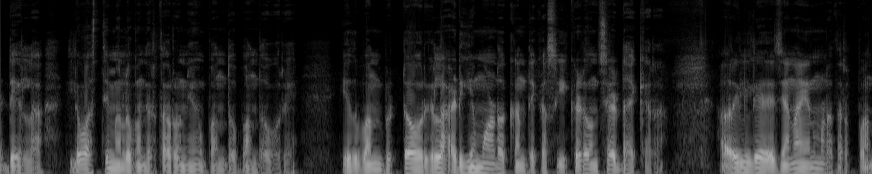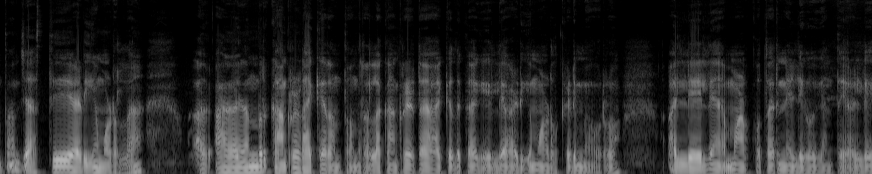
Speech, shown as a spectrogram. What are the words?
ಅಡ್ಡಿ ಇಲ್ಲ. ಇಲ್ಲಿ ವಸ್ತಿ ಮೇಲೆ ಬಂದಿರ್ತಾರೆ ನೀವು ಬಂದು ಬಂದು ಹೋಗ್ರಿ ಇದು ಬಂದುಬಿಟ್ಟು ಅವರಿಗೆಲ್ಲ ಅಡುಗೆ ಮಾಡೋಕ್ಕಂತ ಕಸ ಈ ಕಡೆ ಒಂದು ಶೆಡ್ ಹಾಕ್ಯಾರ. ಆದ್ರೆ ಇಲ್ಲಿ ಜನ ಏನು ಮಾಡ್ತಾರಪ್ಪ ಅಂತ ಜಾಸ್ತಿ ಅಡುಗೆ ಮಾಡಲ್ಲ. ಅಂದ್ರೆ ಕಾಂಕ್ರೀಟ್ ಹಾಕ್ಯಾರ ಅಂತಂದ್ರಲ್ಲ ಕಾಂಕ್ರೀಟ್ ಹಾಕಿದ್ದಕ್ಕಾಗಿ ಇಲ್ಲಿ ಅಡುಗೆ ಮಾಡೋದು ಕಡಿಮೆ ಅವರು. ಅಲ್ಲೇ ಇಲ್ಲೇ ಮಾಡ್ಕೋತಾರೆ ನೆಲ್ಲಿಗೆ ಹೋಗಿ ಅಂತ ಹೇಳಿ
